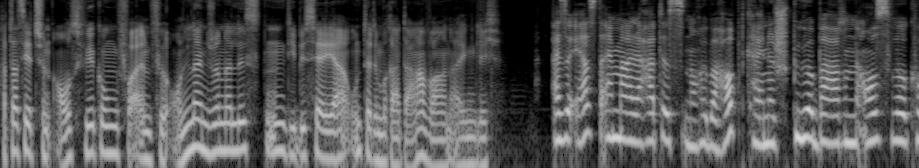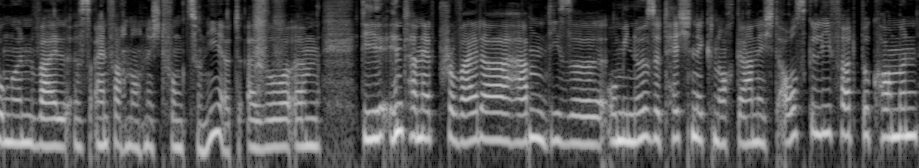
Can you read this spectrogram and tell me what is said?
Hat das jetzt schon Auswirkungen vor allem für Online-Journalisten, die bisher ja unter dem Radar waren eigentlich? Also erst einmal hat es noch überhaupt keine spürbaren Auswirkungen, weil es einfach noch nicht funktioniert. Also ähm, die Internetprovider haben diese ominöse Technik noch gar nicht ausgeliefert bekommen.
